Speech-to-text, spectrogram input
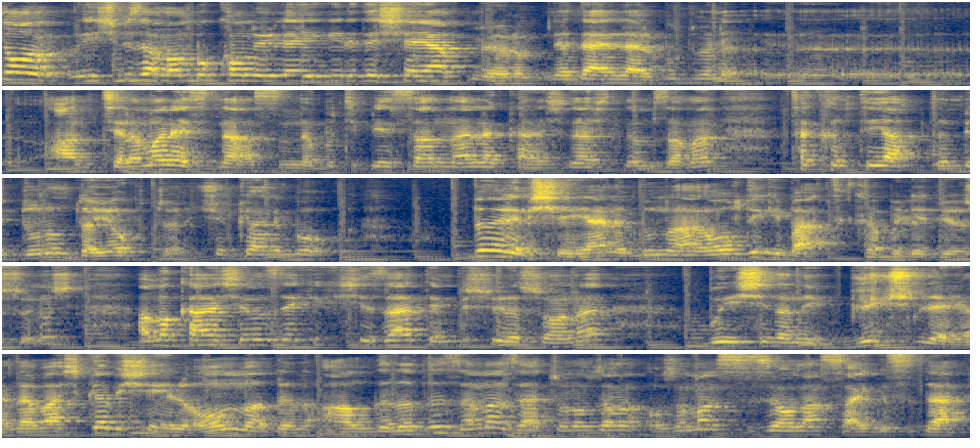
nor- hiçbir zaman bu konuyla ilgili de şey yapmıyorum. Ne derler bu böyle eee, antrenman esnasında bu tip insanlarla karşılaştığım zaman takıntı yaptığım bir durum da yoktur. Çünkü hani bu böyle bir şey yani bunu olduğu gibi artık kabul ediyorsunuz. Ama karşınızdaki kişi zaten bir süre sonra bu işin hani güçle ya da başka bir şeyle olmadığını algıladığı zaman zaten o zaman o zaman size olan saygısı da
